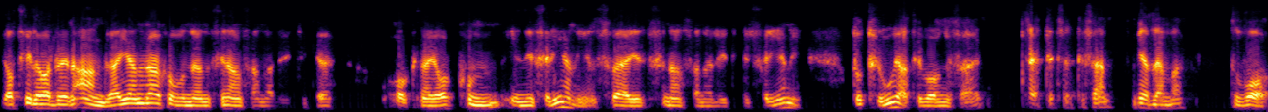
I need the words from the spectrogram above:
Jag tillhörde den andra generationen finansanalytiker och när jag kom in i föreningen, Sveriges finansanalytikers förening, då tror jag att det var ungefär 30-35 medlemmar. Då var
